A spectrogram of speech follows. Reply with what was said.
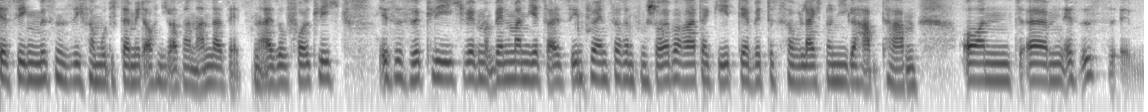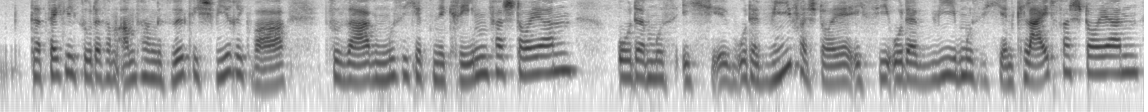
Deswegen müssen sie sich vermutlich damit auch nicht auseinandersetzen. Also folglich ist es wirklich, wenn man, wenn man jetzt als Influencerin zum Steuerberater geht, der wird das vielleicht noch nie gehabt haben. Und ähm, es ist tatsächlich so, dass am Anfang das wirklich schwierig war, zu sagen, muss ich jetzt eine Creme versteuern? Oder muss ich, oder wie versteuere ich sie? Oder wie muss ich ein Kleid versteuern?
